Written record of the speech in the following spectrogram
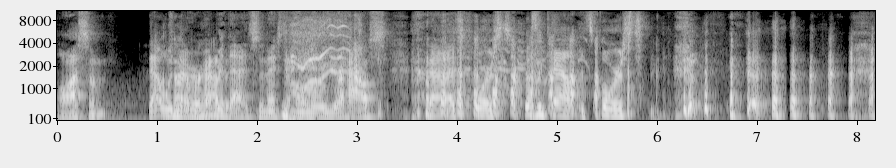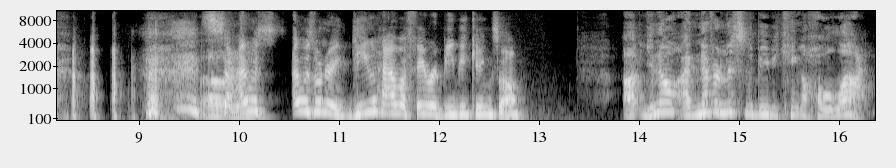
Awesome. That I'll would never remember happen. that. It's the next time I'm over your house. nah, it's forced. It doesn't count. It's forced. oh, so yeah. I was I was wondering, do you have a favorite BB King song? Uh, you know, I've never listened to BB King a whole lot.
